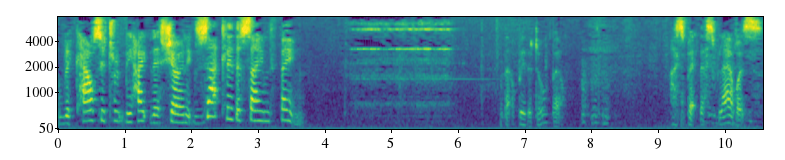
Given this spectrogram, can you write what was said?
recalcitrant behaviour. They're showing exactly the same thing. That'll be the doorbell. I expect there's flowers.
